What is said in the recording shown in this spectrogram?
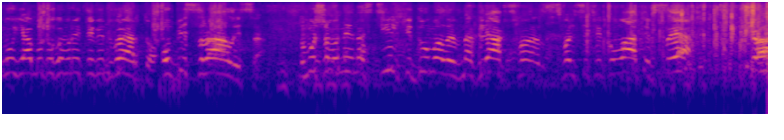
ну я буду говорити відверто, обісралися. Тому що вони настільки думали в нагляк сфа- сфальсифікувати все, що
